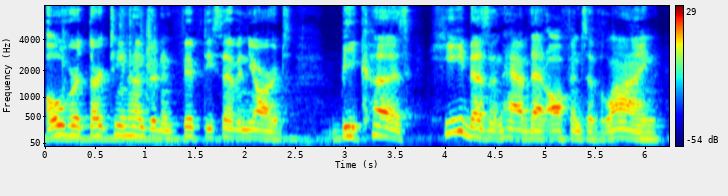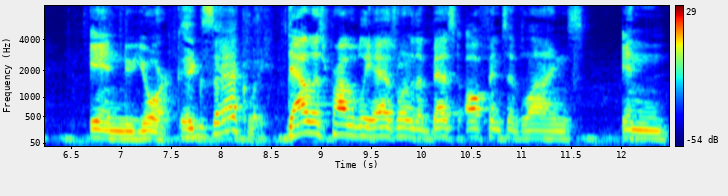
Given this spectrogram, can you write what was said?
over 1,357 yards because he doesn't have that offensive line in New York. Exactly. Dallas probably has one of the best offensive lines in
